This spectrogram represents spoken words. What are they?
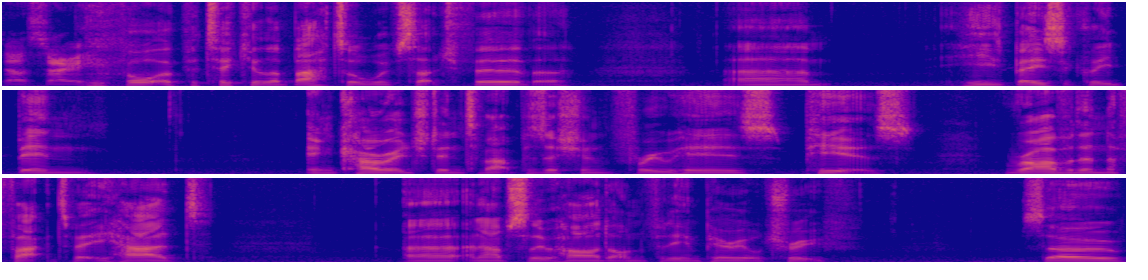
Oh, sorry. he fought a particular battle with such fervor, um, he's basically been encouraged into that position through his peers, rather than the fact that he had uh, an absolute hard on for the imperial truth. So,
